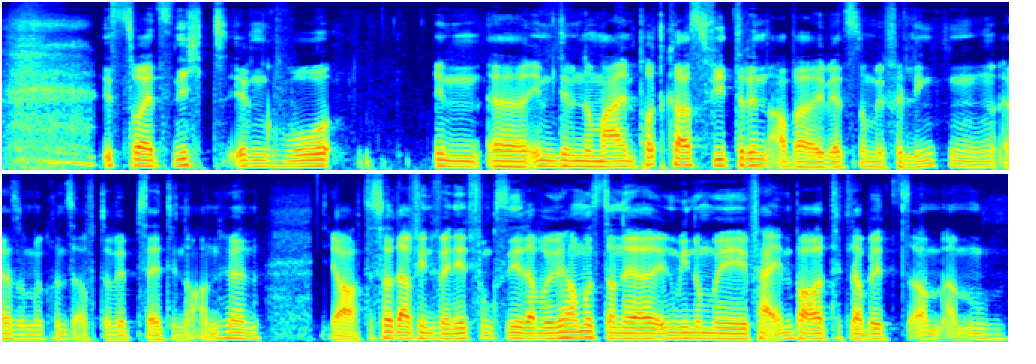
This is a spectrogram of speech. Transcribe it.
Ist zwar jetzt nicht irgendwo in, äh, in dem normalen Podcast-Feed drin, aber ich werde es nochmal verlinken. Also man kann es auf der Webseite noch anhören. Ja, das hat auf jeden Fall nicht funktioniert, aber wir haben uns dann ja irgendwie nochmal vereinbart, ich glaube jetzt am, am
